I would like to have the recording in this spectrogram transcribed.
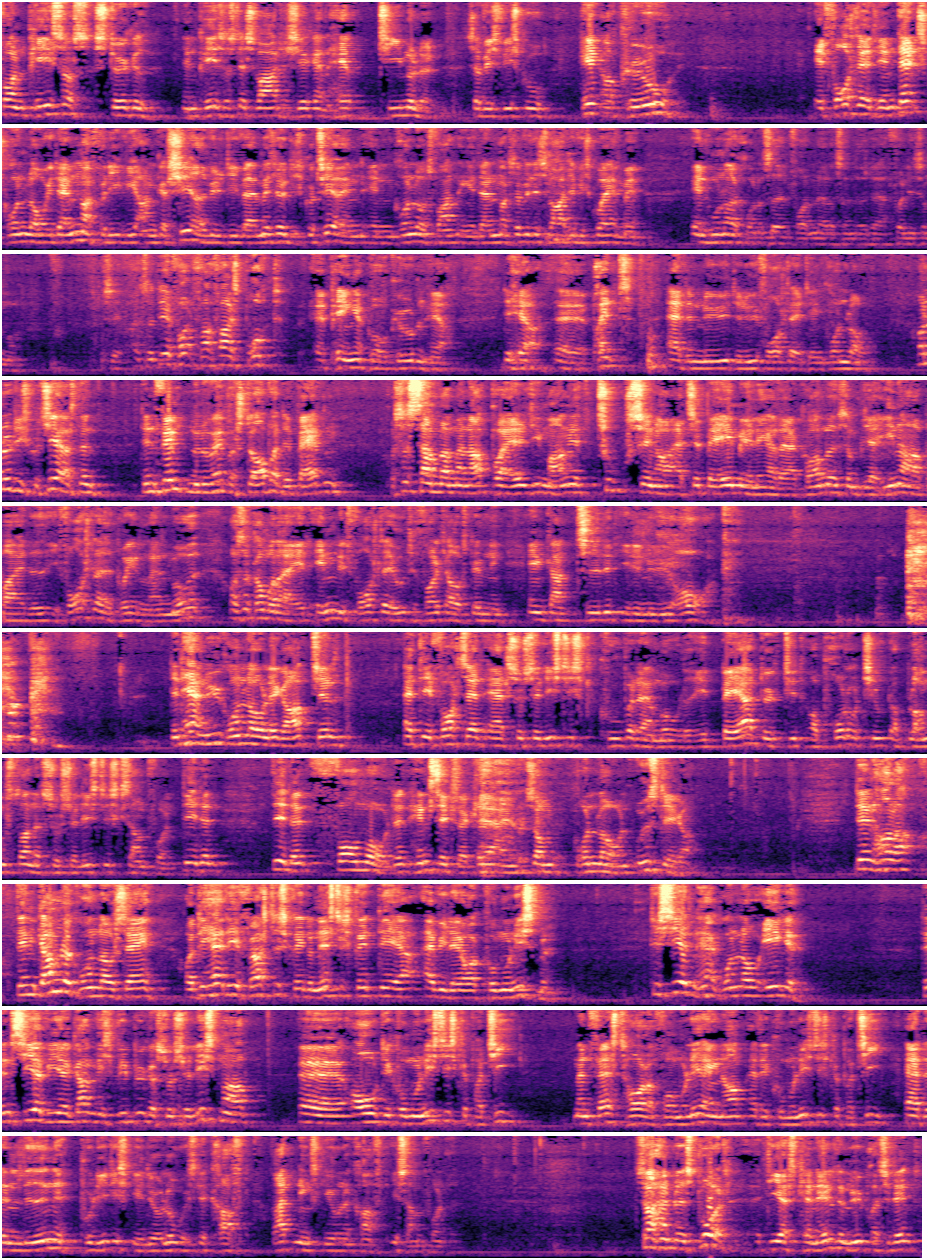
for en pesos stykket. En pesos, det svarer til cirka en halv timeløn. Så hvis vi skulle hen og købe et forslag til en dansk grundlov i Danmark, fordi vi er engageret, ville de være med til at diskutere en, en grundlovsforandring i Danmark, så ville det svare til, at vi skulle af med en 100 kroner seddel for den, eller sådan noget der, for ligesom at se. Altså det er folk har faktisk brugt penge på at købe den her, det her øh, print af den nye, det nye forslag til en grundlov. Og nu diskuteres den. Den 15. november stopper debatten, og så samler man op på alle de mange tusinder af tilbagemeldinger, der er kommet, som bliver indarbejdet i forslaget på en eller anden måde, og så kommer der et endeligt forslag ud til folkeafstemning en gang tidligt i det nye år. Den her nye grundlov lægger op til, at det fortsat er et socialistisk Kuba, der er målet. Et bæredygtigt og produktivt og blomstrende socialistisk samfund. Det er den det er den formål, den hensigtserklæring, som grundloven udstikker. Den, holder, den gamle grundlov sagde, og det her det er første skridt, og næste skridt det er, at vi laver kommunisme. Det siger den her grundlov ikke. Den siger, at vi er i gang, hvis vi bygger socialisme op, øh, og det kommunistiske parti, man fastholder formuleringen om, at det kommunistiske parti er den ledende politisk ideologiske kraft, retningsgivende kraft i samfundet. Så er han blevet spurgt, Dias Canel, den nye præsident,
